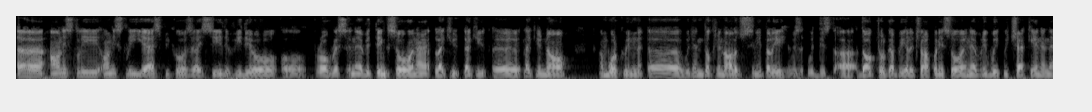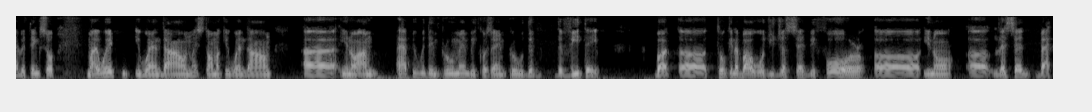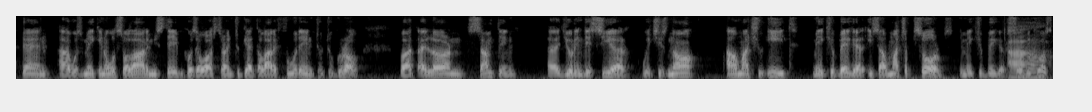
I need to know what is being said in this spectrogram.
Uh, honestly, honestly, yes, because I see the video uh, progress and everything. So, and I like you, like you, uh, like you know, I'm working uh, with endocrinologist in Italy with, with this uh, doctor Gabriele Trapani. So, and every week we check in and everything. So, my weight it went down, my stomach it went down. Uh, you know, I'm happy with the improvement because I improved the the V tape. But uh, talking about what you just said before, uh, you know, uh, let's say back then I was making also a lot of mistakes because I was trying to get a lot of food into to grow. But I learned something uh, during this year, which is not how much you eat make you bigger, is how much absorbs it make you bigger. Ah. So because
